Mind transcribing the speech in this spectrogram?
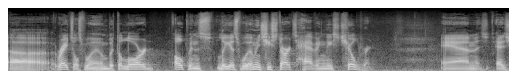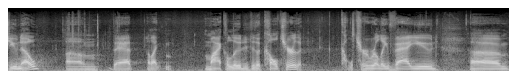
uh, Rachel's womb, but the Lord opens Leah's womb and she starts having these children. And as you know, um, that, like Mike alluded to the culture, the culture really valued um,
